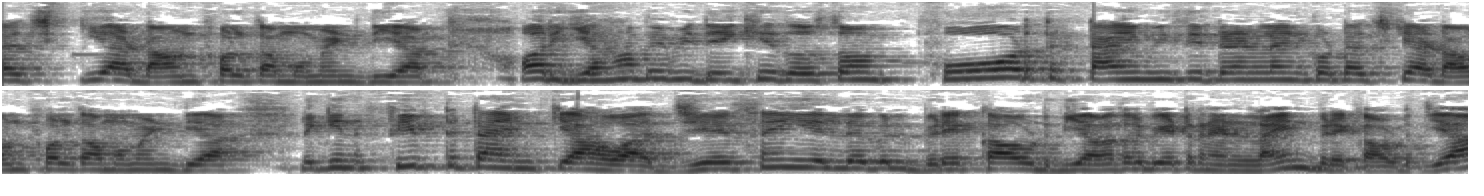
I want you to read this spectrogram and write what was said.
टच किया डाउनफॉल का मोमेंट दिया। और यहाँ पे भी देखिए दोस्तों फोर्थ टाइम इसी ट्रेंड लाइन को टच किया डाउनफॉल का मोमेंट दिया। लेकिन फिफ्थ टाइम क्या हुआ? जैसे ही ये लेवल ब्रेकआउट दिया मतलब ये ट्रेंड लाइन ब्रेकआउट दिया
